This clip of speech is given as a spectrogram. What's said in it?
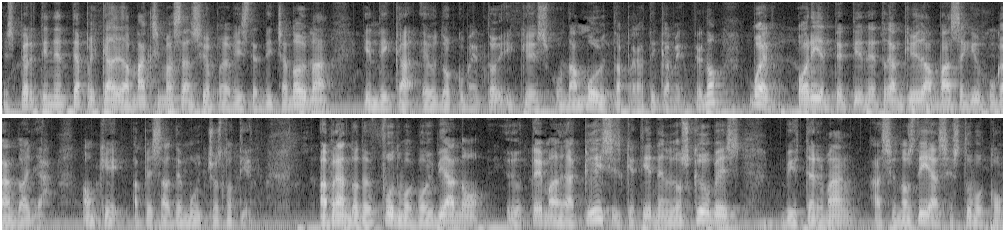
es pertinente aplicar la máxima sanción prevista en dicha norma, indica el documento, y que es una multa prácticamente, ¿no? Bueno, Oriente tiene tranquilidad, va a seguir jugando allá, aunque a pesar de muchos no tiene. Hablando del fútbol boliviano, el tema de la crisis que tienen los clubes, Wisterman hace unos días estuvo con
